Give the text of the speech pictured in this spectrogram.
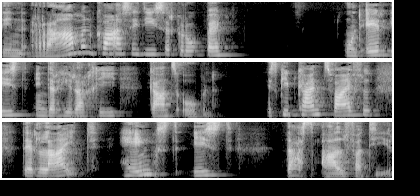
den Rahmen quasi dieser Gruppe. Und er ist in der Hierarchie ganz oben. Es gibt keinen Zweifel, der Leithengst ist das Alpha-Tier.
